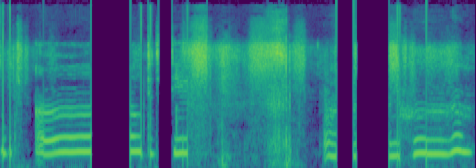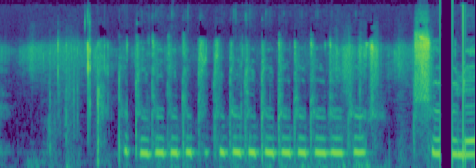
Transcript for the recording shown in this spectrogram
geç. Aa. Allah'ım. Dur dur dur dur dur dur dur dur dur dur dur dur. Şöyle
